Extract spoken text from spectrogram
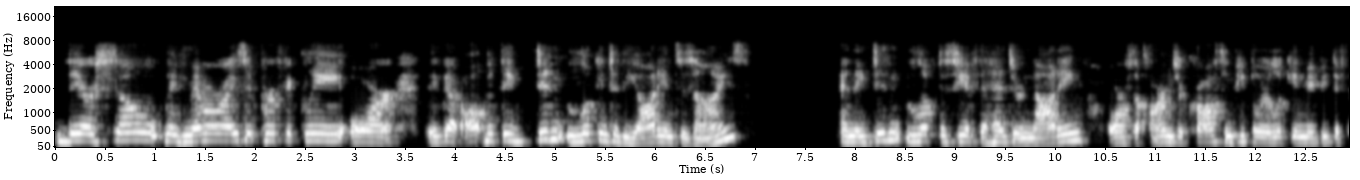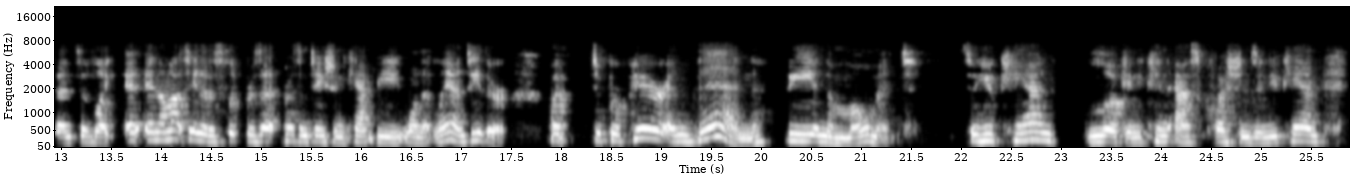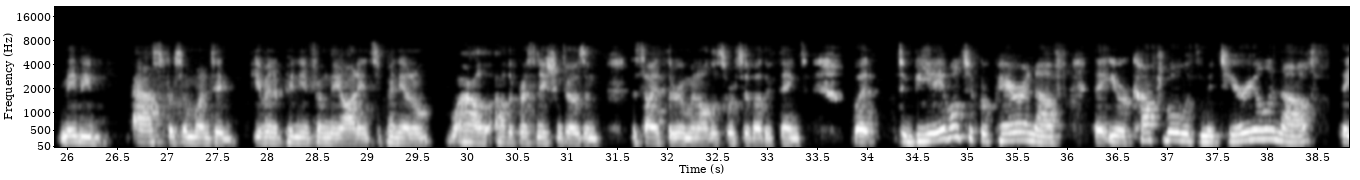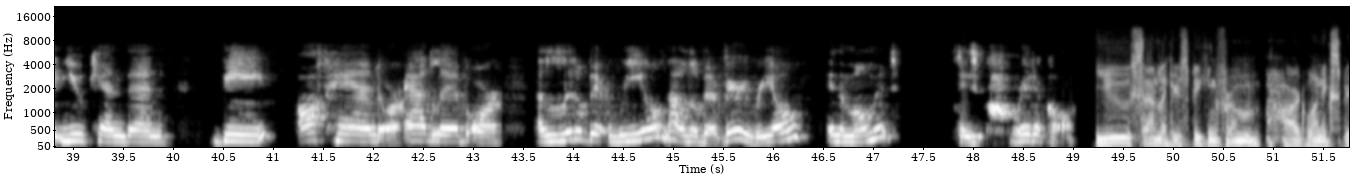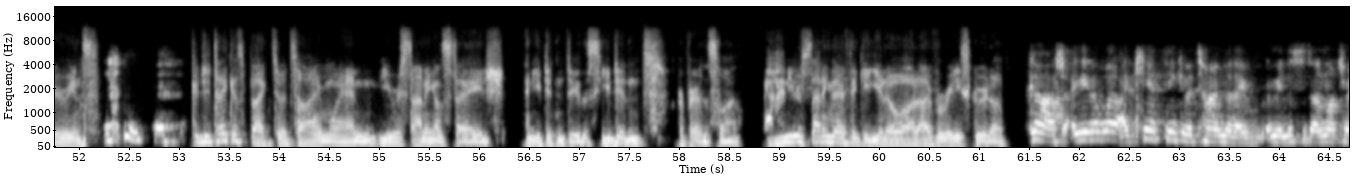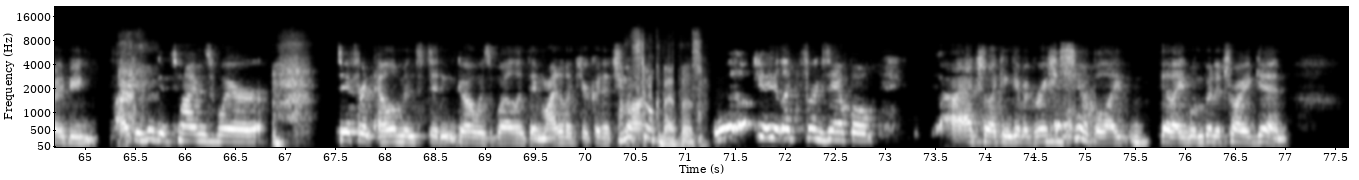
they're so, they've memorized it perfectly or they've got all, but they didn't look into the audience's eyes and they didn't look to see if the heads are nodding or if the arms are crossed and people are looking maybe defensive. Like, and, and I'm not saying that a slick present, presentation can't be one that lands either, but to prepare and then be in the moment. So you can look and you can ask questions and you can maybe ask for someone to give an opinion from the audience, depending on how, how the presentation goes and the size of the room and all those sorts of other things. But to be able to prepare enough that you're comfortable with material enough that you can then be offhand or ad lib or a little bit real, not a little bit, very real in the moment is critical. You sound like you're speaking from hard won experience. Could you take us back to a time when you were standing on stage and you didn't do this? You didn't prepare the soil. And you're standing there thinking, you know what, I've really screwed up. Gosh, you know what? I can't think of a time that I, I mean, this is, I'm not trying to be, I can think of times where different elements didn't go as well as they might have. Like you're going to try. Well, let's talk about those. Well, okay, like for example, actually, I can give a great example. I that I, I'm going to try again.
